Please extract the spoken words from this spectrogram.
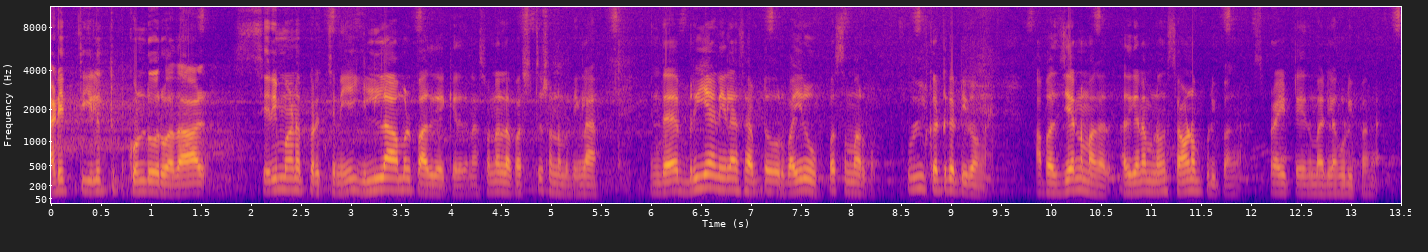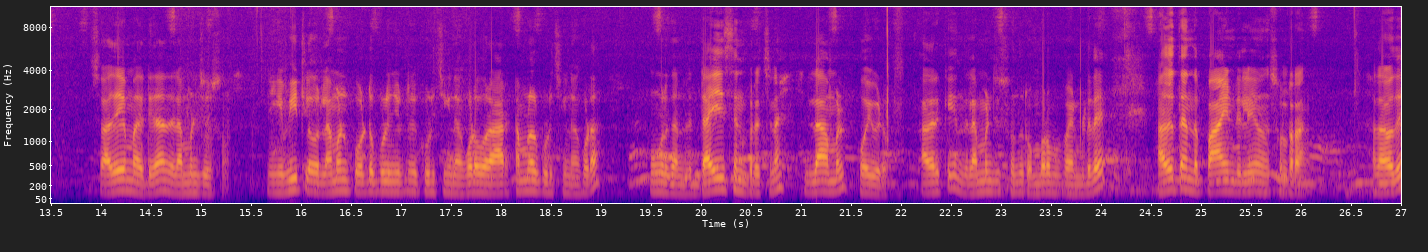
அடித்து இழுத்து கொண்டு வருவதால் செரிமான பிரச்சனையை இல்லாமல் பாதுகாக்கிறது. நான் சொன்னல ஃபஸ்ட்டு சொன்னேன் பார்த்தீங்களா இந்த பிரியாணிலாம் சாப்பிட்டு ஒரு வயிறு உப்பசமாக இருக்கும். ஃபுல் கட்டு கட்டிடுவாங்க. அப்போ அது ஜீரணமாகாது. அதுக்கு என்ன பண்ணுவாங்க? சவனம் குடிப்பாங்க ஸ்ப்ரைட்டு இது மாதிரிலாம் குடிப்பாங்க. ஸோ அதே மாதிரி தான் இந்த லெமன் ஜூஸும் நீங்கள் வீட்டில் ஒரு லெமன் போட்டு புழிஞ்சுட்டு குடிச்சிங்கன்னா கூட ஒரு அரை டம்ளர் குடிச்சிங்கன்னா கூட உங்களுக்கு அந்த டைஜஷன் பிரச்சனை இல்லாமல் போய்விடும். அதற்கு இந்த லெமன் ஜூஸ் வந்து ரொம்ப ரொம்ப பயன்படுது. அதுதான் இந்த பாயிண்ட்லேயும் சொல்கிறாங்க அதாவது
